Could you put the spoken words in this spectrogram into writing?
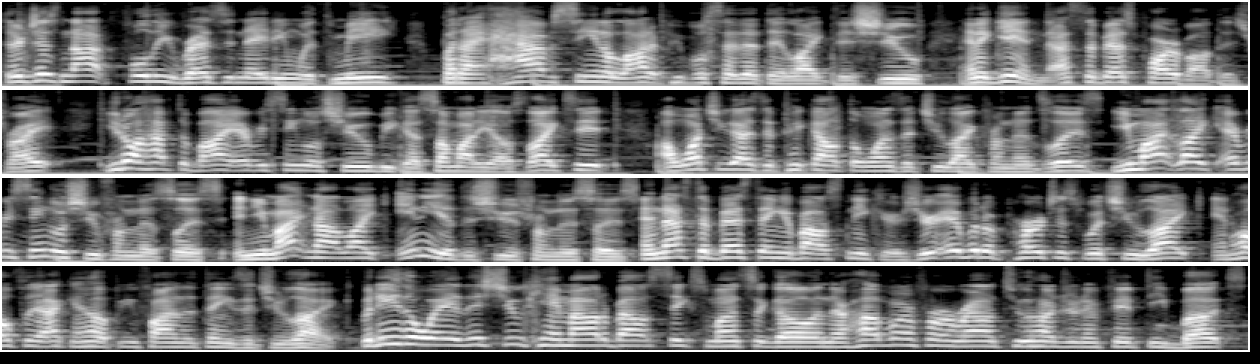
they're just not fully resonating with me but I have seen a lot of people say that they like this shoe. And again that's the best part about this right? You don't have to buy every single shoe because somebody else likes it. I want you guys to pick out the ones that you like from this list. You might like every single shoe from this list and you might not like any of the shoes from this list. And that's the best thing about sneakers. You're able to purchase what you like and hopefully I can help you find the things that you like. But either way this shoe came out about six months ago and they're hovering for around 250 bucks.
